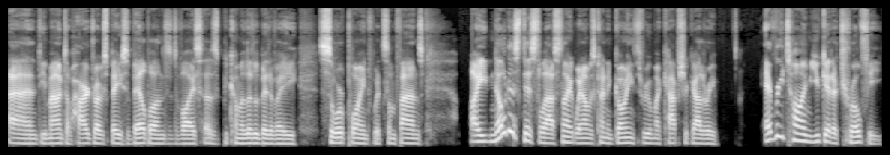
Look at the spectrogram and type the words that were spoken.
and the amount of hard drive space available on the device has become a little bit of a sore point with some fans. I noticed this last night when I was kind of going through my capture gallery. Every time you get a trophy,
